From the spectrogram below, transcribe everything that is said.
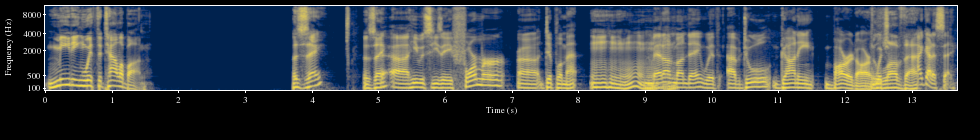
meeting with the Taliban? Does it say? Does it say? Uh, he was. He's a former uh, diplomat. Mm-hmm. Met on Monday with Abdul Ghani Baradar. Which Love that. I gotta say,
